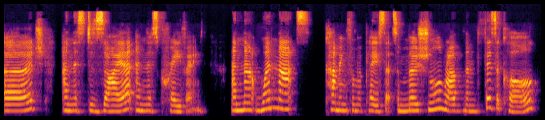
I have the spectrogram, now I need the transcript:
urge and this desire and this craving. And that when that's coming from a place that's emotional rather than physical,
